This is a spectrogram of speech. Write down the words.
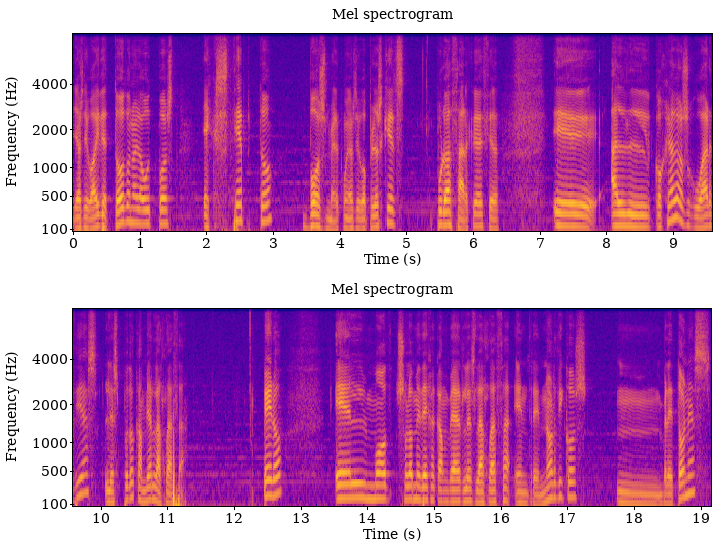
ya os digo, hay de todo en el outpost, excepto Bosmer, como ya os digo, pero es que es puro azar, quiero decir, eh, al coger a los guardias les puedo cambiar la raza. Pero el mod solo me deja cambiarles la raza entre nórdicos, mm, bretones,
